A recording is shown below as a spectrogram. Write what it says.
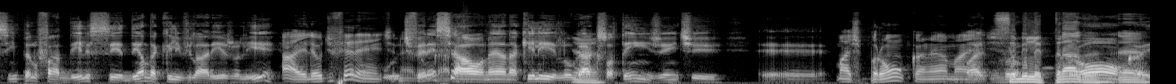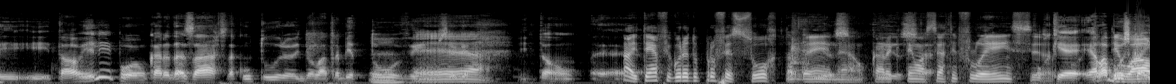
sim pelo fato dele ser dentro daquele vilarejo ali. Ah, ele é o diferente. O né, diferencial, né? Naquele lugar é. que só tem gente. É, mais bronca, né? Mais, semiletrada. Bronca é. e, e, tal. Ele, pô, é um cara das artes, da cultura, idolatra Beethoven, é. não sei o que. Então. É... Ah, e tem a figura do professor também, isso, né? O cara isso, que tem uma é. certa influência. Porque ela busca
